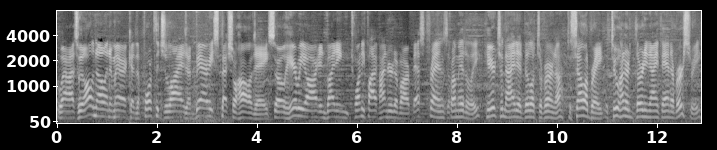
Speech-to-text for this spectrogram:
Well, as we all know in America, the 4th of July is a very special holiday. So here we are inviting 2,500 of our best friends from Italy here tonight at Villa Taverna to celebrate the 239th anniversary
